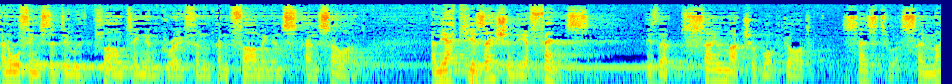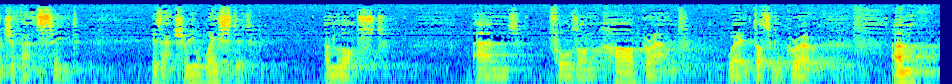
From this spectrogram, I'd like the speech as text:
and all things to do with planting and growth and, and farming and, and so on. And the accusation, the offense, is that so much of what God says to us, so much of that seed, is actually wasted and lost and falls on hard ground where it doesn't grow. Um,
